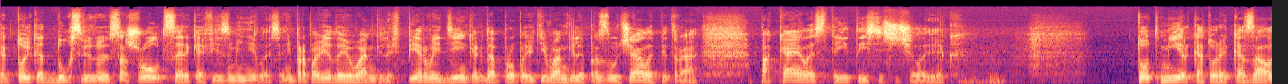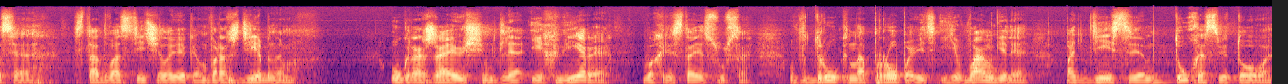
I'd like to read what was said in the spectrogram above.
как только Дух Святой сошел, церковь изменилась. Они проповедуют Евангелие. В первый день, когда проповедь Евангелия прозвучала Петра, покаялось три тысячи человек. Тот мир, который казался 120 человеком враждебным, угрожающим для их веры во Христа Иисуса, вдруг на проповедь Евангелия под действием Духа Святого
